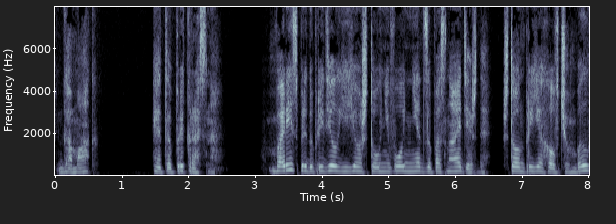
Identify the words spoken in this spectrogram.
«Гамак? Это прекрасно». Борис предупредил ее, что у него нет запасной одежды, что он приехал в чем был,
